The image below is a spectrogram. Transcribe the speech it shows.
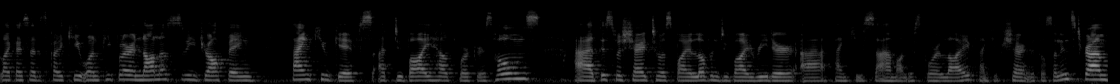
like I said, it's quite a cute one. People are anonymously dropping thank you gifts at Dubai health workers' homes. Uh, this was shared to us by a Lovin Dubai reader. Uh, thank you, Sam underscore live. Thank you for sharing with us on Instagram.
